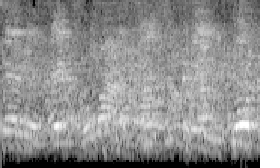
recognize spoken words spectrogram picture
seven, eight. One, two, three, four,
